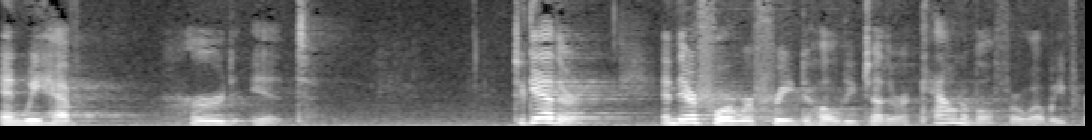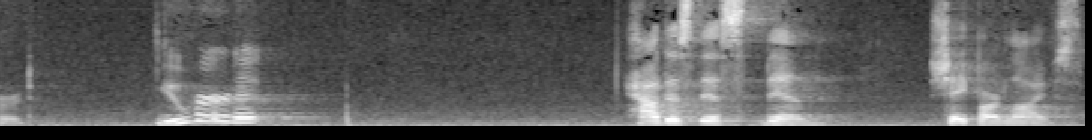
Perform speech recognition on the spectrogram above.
And we have heard it together. And therefore, we're free to hold each other accountable for what we've heard. You heard it. How does this then shape our lives?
